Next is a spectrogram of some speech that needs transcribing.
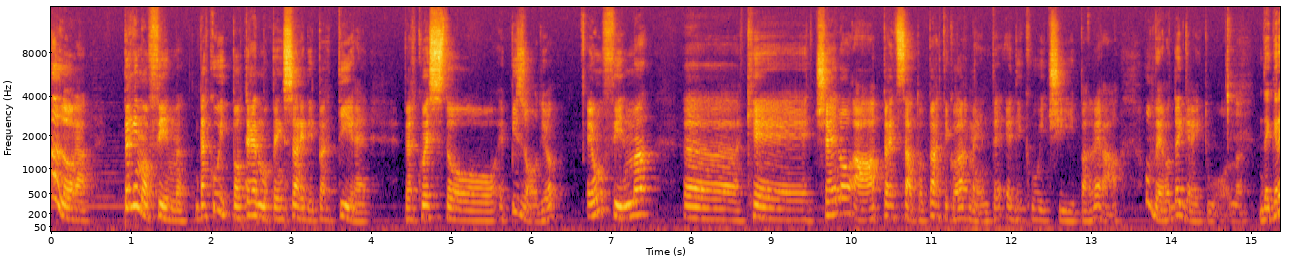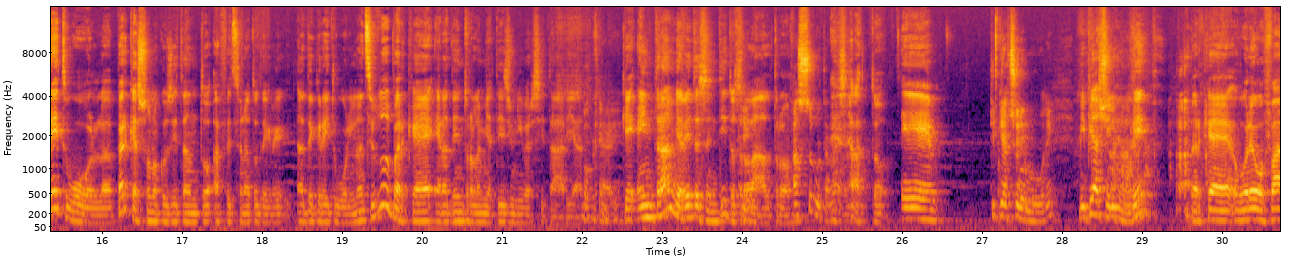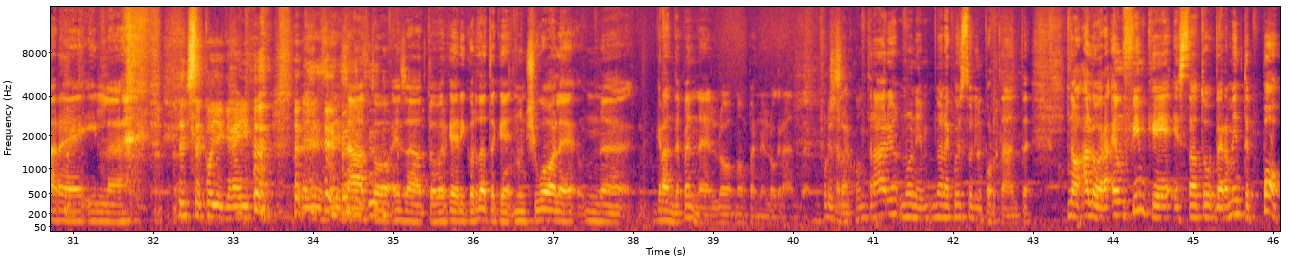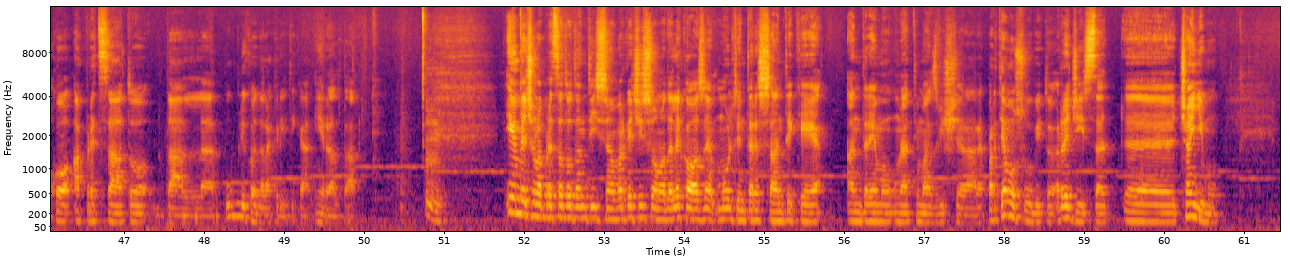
Allora, primo film da cui potremmo pensare di partire per questo episodio è un film eh, che Cielo ha apprezzato particolarmente e di cui ci parlerà, ovvero The Great Wall. The Great Wall, perché sono così tanto affezionato a The Great Wall? Innanzitutto perché era dentro la mia tesi universitaria, Ok. che entrambi avete sentito tra Sì, l'altro. Assolutamente. Esatto. E Ti piacciono i muri? mi piacciono i muri perché volevo fare il Se poi è Great... esatto, esatto, perché ricordate che non ci vuole un eh, grande pennello, ma un pennello grande. Forse era al contrario, non è, non è questo l'importante. No, allora, è un film che è stato veramente poco apprezzato dal pubblico e dalla critica, in realtà. Mm. Io invece l'ho apprezzato tantissimo perché ci sono delle cose molto interessanti che andremo un attimo a sviscerare. Partiamo subito. Regista eh, Chang Yimou,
